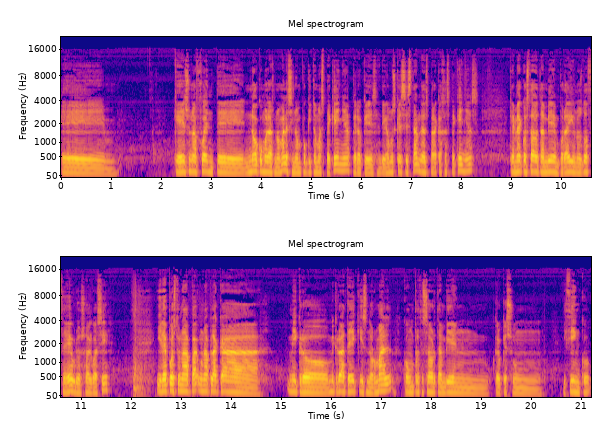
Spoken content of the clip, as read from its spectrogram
eh, que es una fuente no como las normales, sino un poquito más pequeña, pero que digamos que es estándar para cajas pequeñas, que me ha costado también por ahí unos 12 euros o algo así. Y le he puesto una, una placa micro, micro ATX normal, con un procesador también, creo que es un i5,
